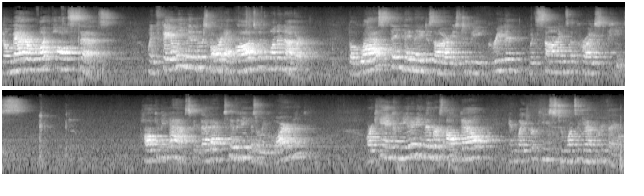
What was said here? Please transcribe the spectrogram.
No matter what Paul says, when family members are at odds with one another, the last thing they may desire is to be greeted with signs of Christ's peace. Paul can be asked if that activity is a requirement, or can community members opt out and wait for peace to once again prevail?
